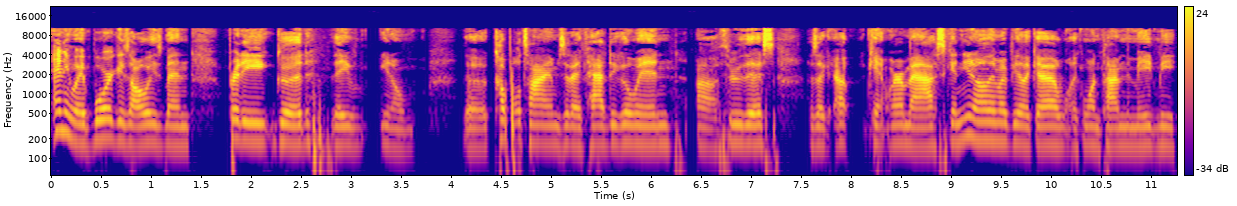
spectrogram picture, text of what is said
anyway borg has always been pretty good they've you know the couple times that I've had to go in uh, through this, I was like, oh, can't wear a mask. And, you know, they might be like, uh, like one time they made me,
